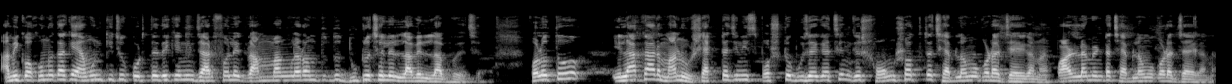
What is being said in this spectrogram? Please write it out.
আমি কখনো তাকে এমন কিছু করতে দেখিনি, যার ফলে গ্রাম বাংলার অন্তত দুটো ছেলের লাভের লাভ হয়েছে। ফলত এলাকার মানুষ একটা জিনিস স্পষ্ট বুঝে গেছেন যে সংসদটা ছ্যাবলামো করার জায়গা না, পার্লামেন্টটা ছ্যাবলামো করার জায়গা না।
